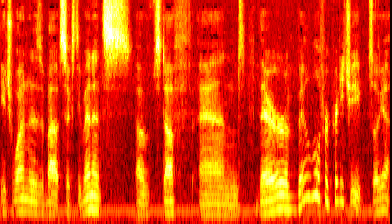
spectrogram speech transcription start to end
each one is about 60 minutes of stuff, and they're available for pretty cheap. So yeah.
